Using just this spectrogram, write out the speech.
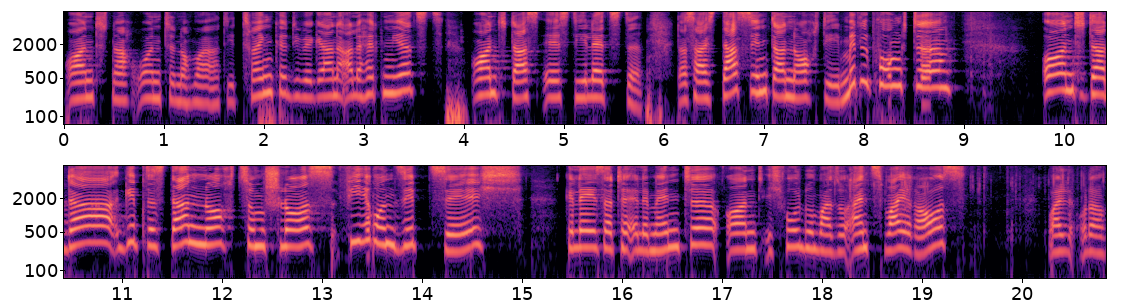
und nach unten nochmal die Tränke, die wir gerne alle hätten jetzt. Und das ist die letzte. Das heißt, das sind dann noch die Mittelpunkte. Und da, da gibt es dann noch zum Schluss 74 gelaserte Elemente und ich hole nur mal so ein, zwei raus weil, oder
